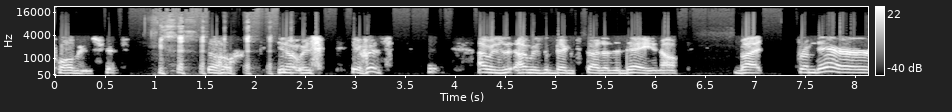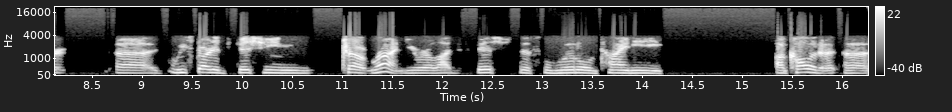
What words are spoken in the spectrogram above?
twelve inch fish. so you know it was it was I was I was the big stud of the day, you know. But from there, uh, we started fishing trout run. You were allowed to fish this little tiny, I'll call it a, a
